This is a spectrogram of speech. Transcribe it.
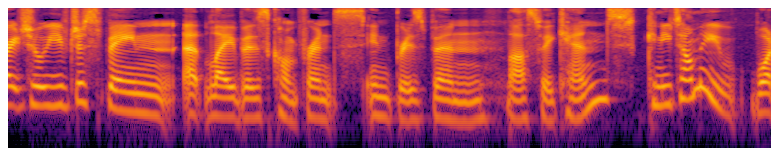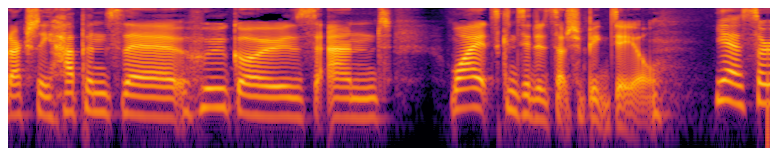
Rachel, you've just been at Labor's conference in Brisbane last weekend. Can you tell me what actually happens there, who goes, and why it's considered such a big deal? Yeah, so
